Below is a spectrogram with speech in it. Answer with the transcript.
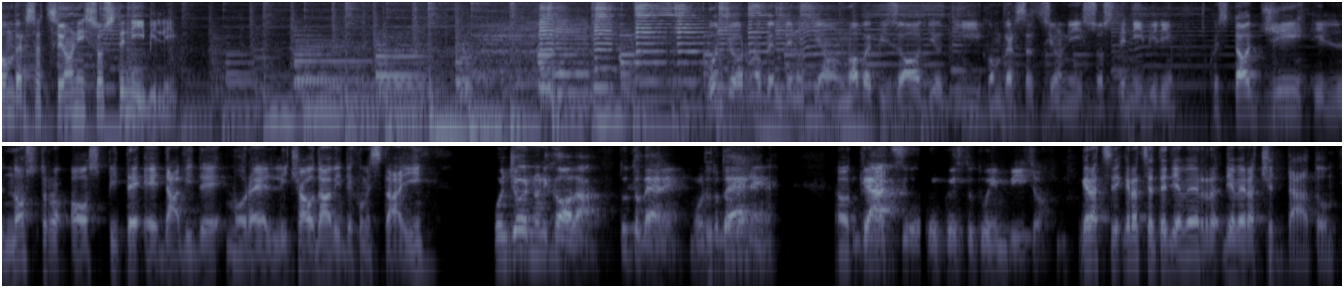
Conversazioni Sostenibili. Buongiorno, benvenuti a un nuovo episodio di Conversazioni Sostenibili. Quest'oggi il nostro ospite è Davide Morelli. Ciao Davide, come stai? Buongiorno Nicola, tutto bene, molto Tutto bene. bene. Ok. Grazie per questo tuo invito. Grazie, grazie a te di aver, di aver accettato.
